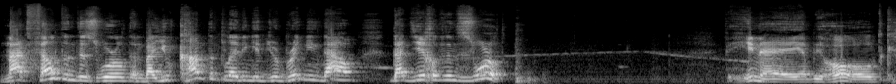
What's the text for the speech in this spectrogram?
not felt in this world, and by you contemplating it, you're bringing down that yichud in this world. And behold, when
